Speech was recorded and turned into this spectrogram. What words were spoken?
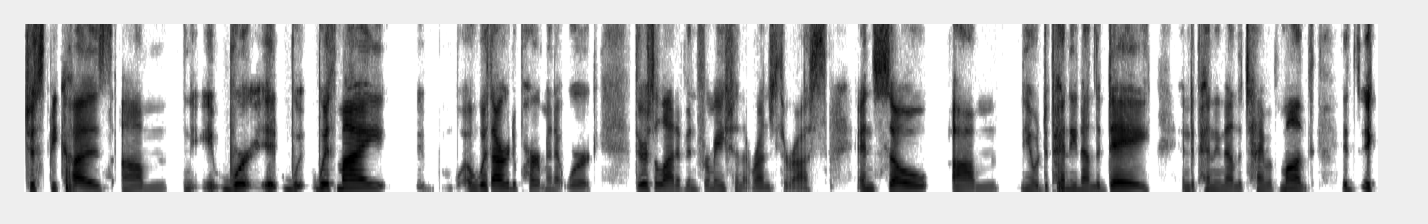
just because um it, we're it, w- with my with our department at work there's a lot of information that runs through us. And so um you know depending on the day and depending on the time of month it, it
